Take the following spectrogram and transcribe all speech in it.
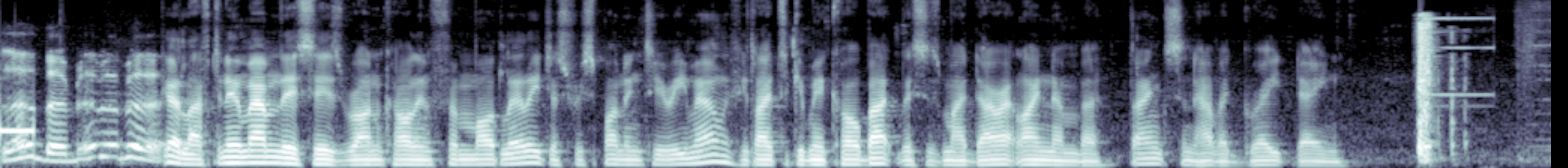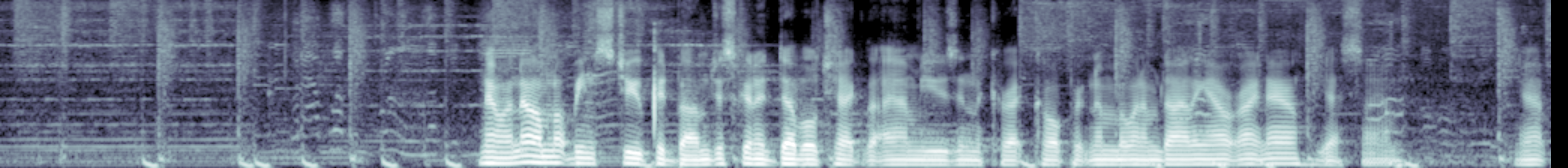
Blah, blah, blah, blah, blah. Good afternoon, ma'am. This is Ron calling from Mod Lily, just responding to your email. If you'd like to give me a call back, this is my direct line number. Thanks and have a great day. Now, I know I'm not being stupid, but I'm just going to double check that I am using the correct corporate number when I'm dialing out right now. Yes, I am. Yep.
